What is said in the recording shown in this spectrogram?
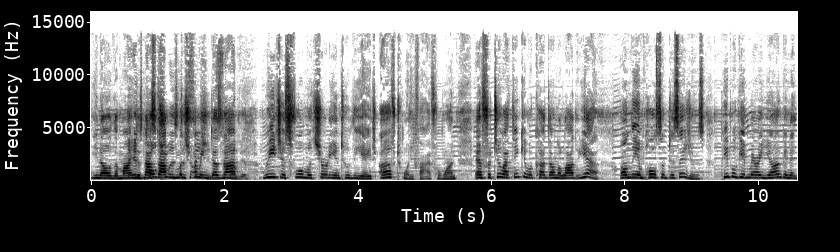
you know, the mind The does not stop. Mature, I mean, does not it. reach its full maturity until the age of 25. For one, and for two, I think it would cut down a lot. Yeah, on the impulsive decisions. People get married young, and it,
